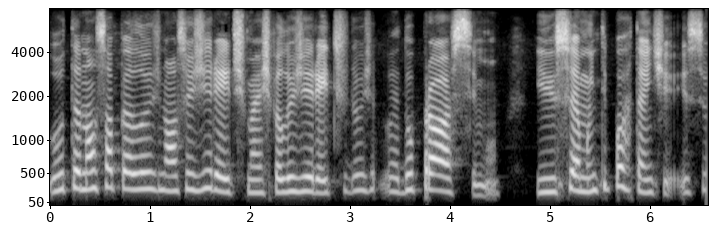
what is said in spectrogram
luta não só pelos nossos direitos, mas pelos direitos do, do próximo. E isso é muito importante. Isso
